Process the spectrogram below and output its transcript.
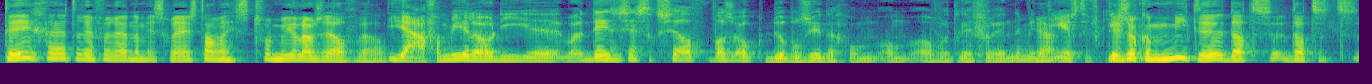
tegen het referendum is geweest... dan is het Van Mierlo zelf wel. Ja, Van Mierlo, die, eh, maar D66 zelf was ook dubbelzinnig om, om, over het referendum. In Ja. de eerste Het is ook een mythe dat, dat het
